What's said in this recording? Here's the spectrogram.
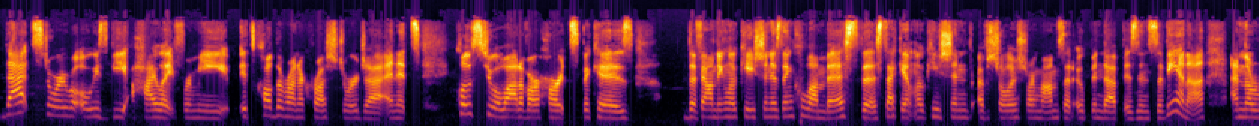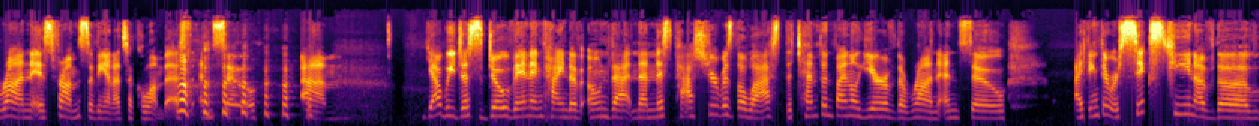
that story will always be a highlight for me. It's called the Run Across Georgia, and it's close to a lot of our hearts because the founding location is in Columbus. The second location of Stroller Strong Moms that opened up is in Savannah, and the run is from Savannah to Columbus. and so, um, yeah, we just dove in and kind of owned that. And then this past year was the last, the 10th and final year of the run. And so I think there were 16 of the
